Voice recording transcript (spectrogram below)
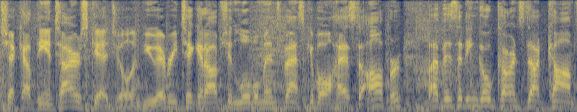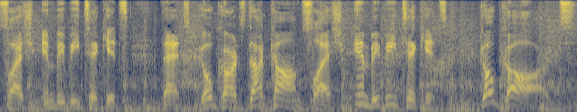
Check out the entire schedule and view every ticket option Louisville men's basketball has to offer by visiting gocards.com slash MBB tickets. That's gocards.com slash MBB tickets. Go Cards!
